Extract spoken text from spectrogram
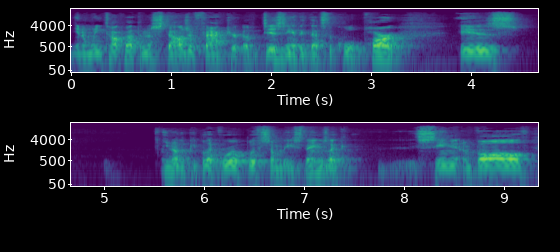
you know, when you talk about the nostalgia factor of Disney, I think that's the cool part is, you know, the people that grew up with some of these things, like seeing it evolve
